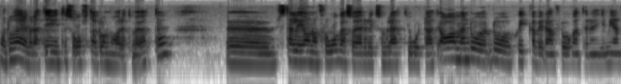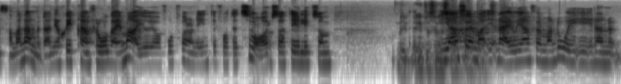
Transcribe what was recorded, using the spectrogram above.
och då är det väl att det är inte så ofta de har ett möte. Eh, Ställer jag någon fråga så är det liksom lätt gjort att ja, men då, då skickar vi den frågan till den gemensamma nämnden. Jag skickade en fråga i maj och jag har fortfarande inte fått ett svar så att det är liksom det är inte så lätt Jämför man, nej, och jämför man då i, i den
